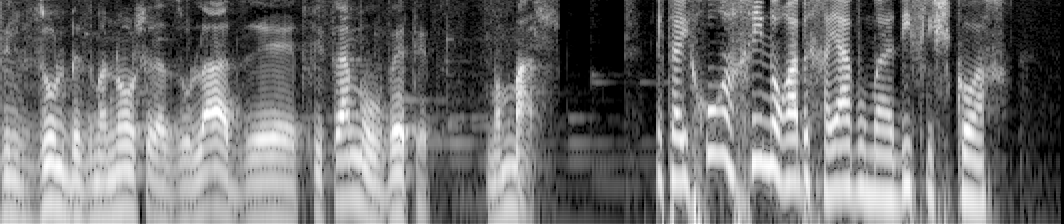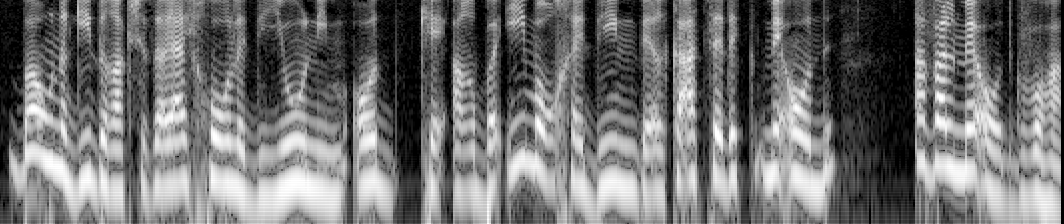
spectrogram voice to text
זלזול בזמנו של הזולת, זה תפיסה מעוותת, ממש. את האיחור הכי נורא בחייו הוא מעדיף לשכוח. בואו נגיד רק שזה היה איחור לדיון עם עוד כ-40 עורכי דין בערכאת צדק מאוד, אבל מאוד גבוהה.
